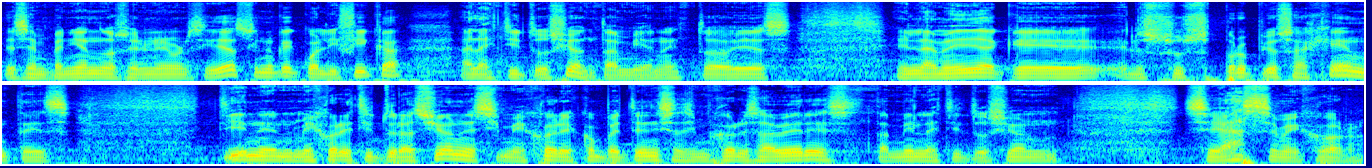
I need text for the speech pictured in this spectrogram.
desempeñándose en la universidad, sino que cualifica a la institución también. Esto es, en la medida que sus propios agentes tienen mejores titulaciones y mejores competencias y mejores saberes, también la institución se hace mejor.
